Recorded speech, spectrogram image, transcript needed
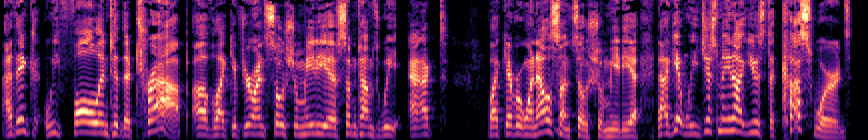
I think we fall into the trap of like, if you're on social media, sometimes we act like everyone else on social media. Now, again, we just may not use the cuss words,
